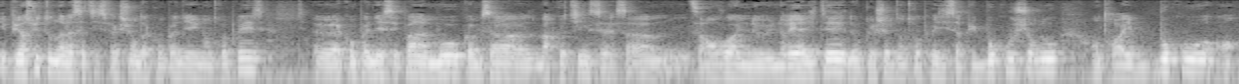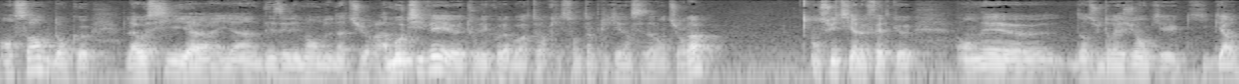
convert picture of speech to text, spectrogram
Et puis ensuite, on a la satisfaction d'accompagner une entreprise euh, accompagner, c'est pas un mot comme ça, euh, marketing, ça, ça, renvoie à une, réalité. Donc le chef d'entreprise, il s'appuie beaucoup sur nous, on travaille beaucoup ensemble. Donc euh, là aussi, il y, a, des éléments de nature à motiver tous les collaborateurs qui sont impliqués dans ces aventures-là. Ensuite, il y a le fait que on est dans une région qui, garde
